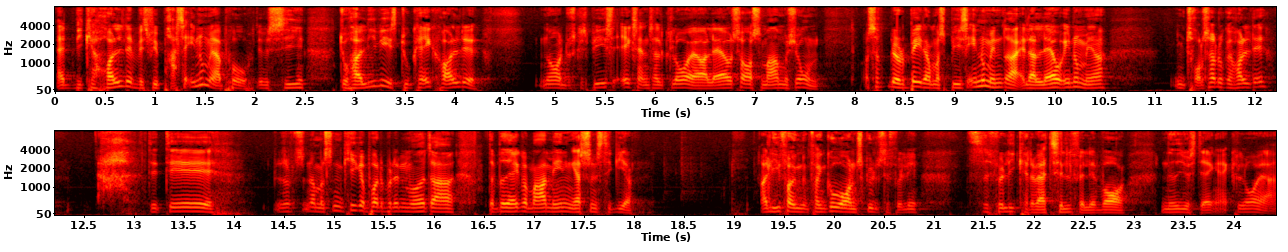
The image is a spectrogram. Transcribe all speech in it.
at vi kan holde det, hvis vi presser endnu mere på. Det vil sige, du har lige vist, du kan ikke holde det, når du skal spise x antal kalorier og lave så og så meget motion og så bliver du bedt om at spise endnu mindre, eller lave endnu mere, jamen, tror du så, du kan holde det? Ah, det, det når man sådan kigger på det på den måde, der, der ved jeg ikke, hvor meget mening jeg synes, det giver. Og lige for en, for en god ordens skyld selvfølgelig. Selvfølgelig kan der være tilfælde, hvor nedjustering af kalorier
